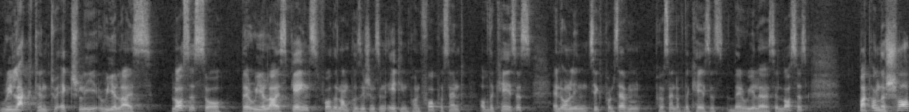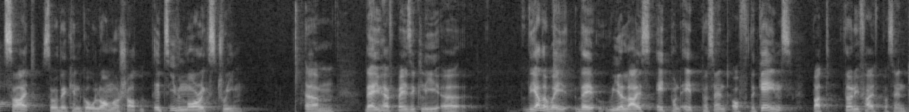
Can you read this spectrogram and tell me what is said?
reluctant to actually realize losses. So they realize gains for the long positions in 18.4% of the cases, and only in 6.7% of the cases they realize the losses. But on the short side, so they can go long or short, it's even more extreme. Um, there you have basically uh, the other way, they realize 8.8% of the gains, but 35%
